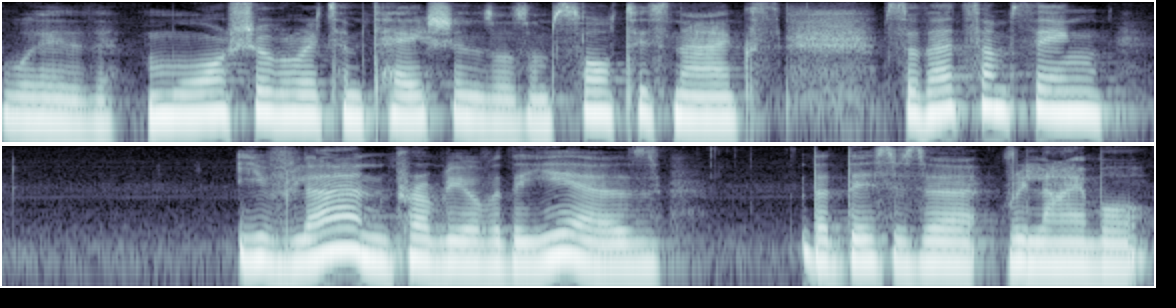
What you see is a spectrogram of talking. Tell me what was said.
with more sugary temptations or some salty snacks. So that's something you've learned probably over the years that this is a reliable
